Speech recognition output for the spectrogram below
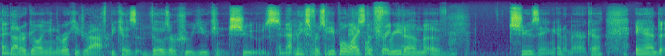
that are going in the rookie draft because those are who you can choose and that makes for some people like the freedom capital. of choosing in America, and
